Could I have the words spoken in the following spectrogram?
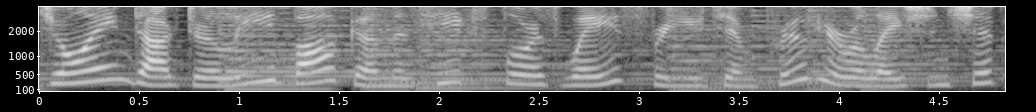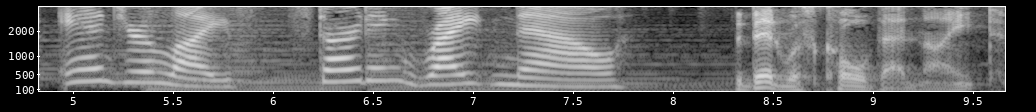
Join Dr. Lee Baucom as he explores ways for you to improve your relationship and your life, starting right now. The bed was cold that night.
